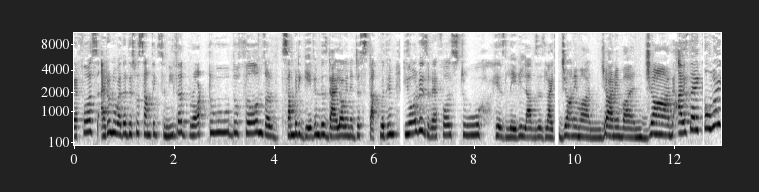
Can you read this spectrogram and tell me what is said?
refers, I don't know whether this was something Sunil Dutt brought to the films or somebody gave him this dialogue and it just stuck with him. He always refers to his lady loves as like Janiman, Johnny Man, John. I was like, oh my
